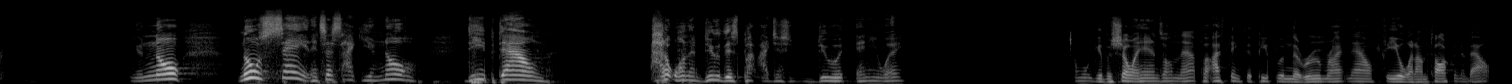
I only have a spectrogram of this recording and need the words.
it. You know, no say. And it's just like, you know, deep down, I don't want to do this, but I just do it anyway. I won't give a show of hands on that, but I think that people in the room right now feel what I'm talking about.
